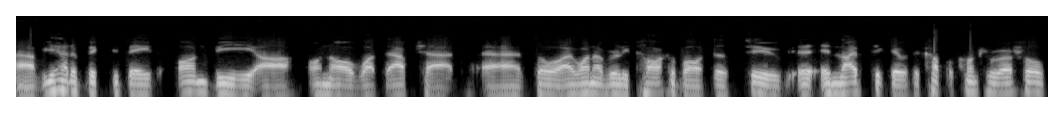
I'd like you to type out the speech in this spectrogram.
uh, we had a big debate on VAR on our WhatsApp chat. Uh, so I want to really talk about this too. In Leipzig, there was a couple controversial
